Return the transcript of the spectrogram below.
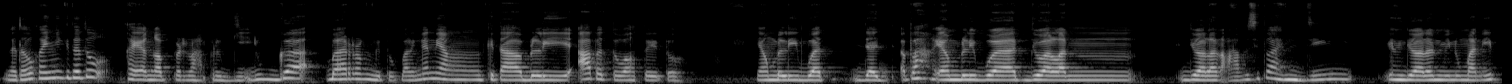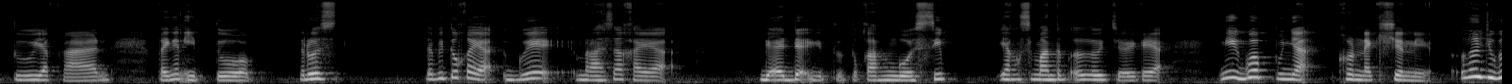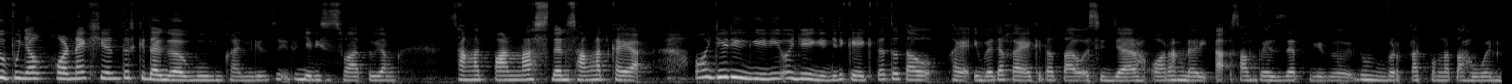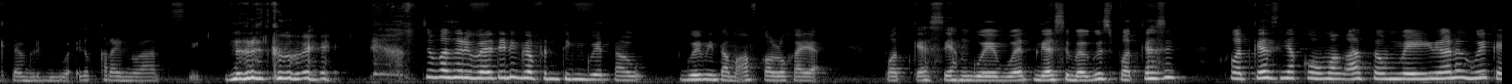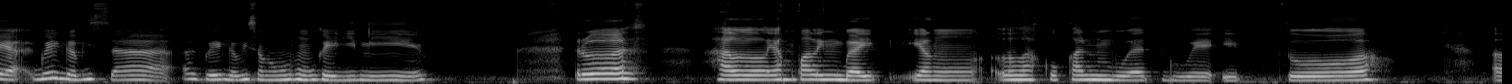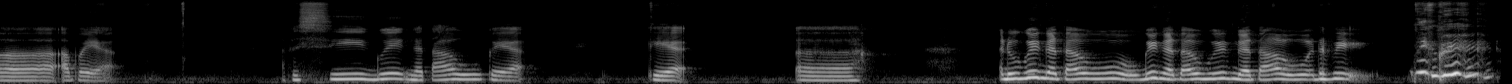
nggak tahu kayaknya kita tuh kayak nggak pernah pergi juga bareng gitu. Palingan yang kita beli apa tuh waktu itu yang beli buat jaj apa yang beli buat jualan jualan apa sih tuh anjing? Yang jualan minuman itu ya kan? Pengen itu. Terus tapi tuh kayak gue merasa kayak gak ada gitu tukang gosip yang semantep lo coy kayak ini gue punya connection nih. Lo juga punya connection terus kita gabungkan gitu. Itu jadi sesuatu yang sangat panas dan sangat kayak oh jadi gini oh jadi gini. Jadi kayak kita tuh tahu kayak ibaratnya kayak kita tahu sejarah orang dari A sampai Z gitu. Itu berkat pengetahuan kita berdua. Itu keren banget sih menurut gue. Sumpah sorry banget ini gak penting gue tahu. Gue minta maaf kalau kayak podcast yang gue buat gak sebagus podcast podcastnya Komang atau Mei. Karena gue kayak gue nggak bisa. Gue nggak bisa ngomong kayak gini. Terus hal yang paling baik yang lo lakukan buat gue itu uh, apa ya? Apa sih? Gue nggak tahu kayak kayak uh, aduh gue nggak tahu. Gue nggak tahu gue nggak tahu. Tapi gue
